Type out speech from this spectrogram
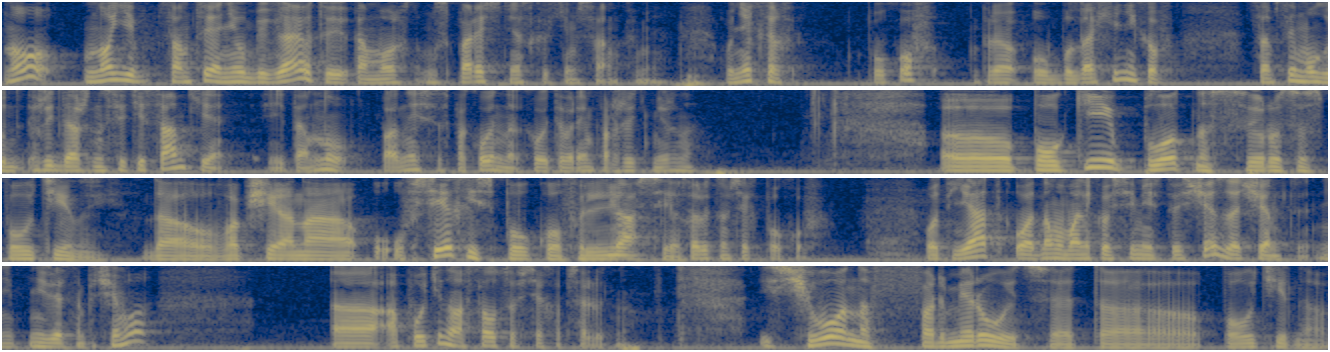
Но многие самцы, они убегают и там могут спарить с несколькими самками. У некоторых пауков, например, у балдахиников, самцы могут жить даже на сети самки и там, ну, вполне себе спокойно какое-то время прожить мирно. Э, пауки плотно ассоциируются с паутиной. Да, вообще она у всех из пауков или не да, у всех? абсолютно у всех пауков. Вот яд у одного маленького семейства исчез зачем-то, неизвестно почему, а, а паутина осталась у всех абсолютно. Из чего она формируется, эта паутина?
